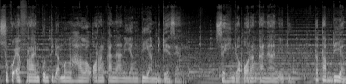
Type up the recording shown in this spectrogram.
Suku Efraim pun tidak menghalau orang Kanaan yang diam di Geser, sehingga orang Kanaan itu tetap diam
